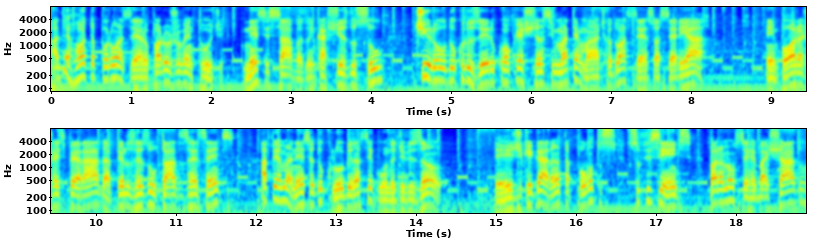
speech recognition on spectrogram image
A derrota por 1 a 0 para o Juventude, nesse sábado em Caxias do Sul, tirou do Cruzeiro qualquer chance matemática do acesso à Série A. Embora já esperada pelos resultados recentes, a permanência do clube na segunda divisão. Desde que garanta pontos suficientes para não ser rebaixado,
